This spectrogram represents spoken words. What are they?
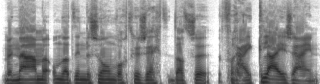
Met name omdat in de zon wordt gezegd dat ze vrij klei zijn.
